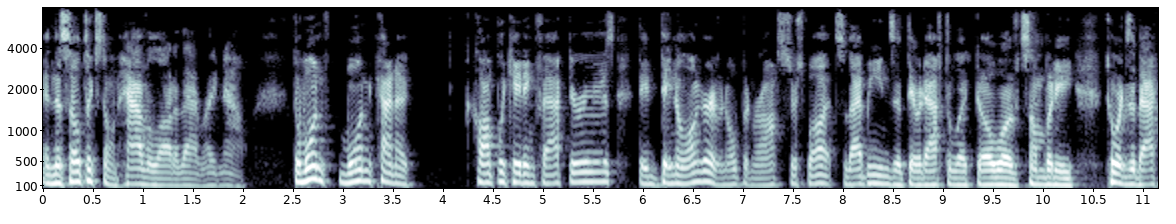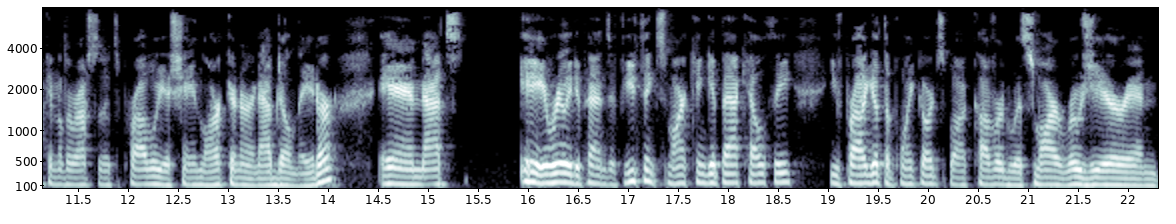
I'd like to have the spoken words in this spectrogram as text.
And the Celtics don't have a lot of that right now. The one one kind of complicating factor is they, they no longer have an open roster spot. So that means that they would have to let go of somebody towards the back end of the roster that's probably a Shane Larkin or an Abdel Nader. And that's, it really depends. If you think Smart can get back healthy, you've probably got the point guard spot covered with Smart, Rozier, and,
